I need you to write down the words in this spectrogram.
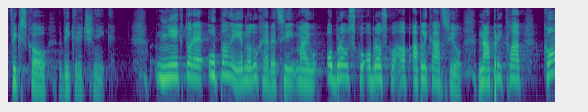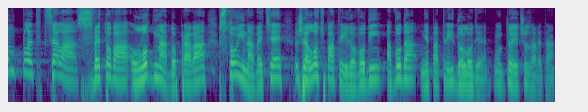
fixkou vykričník. Niektoré úplne jednoduché veci majú obrovskú, obrovskú aplikáciu. Napríklad komplet celá svetová lodná doprava stojí na vete, že loď patrí do vody a voda nepatrí do lode. No, to je čo za veta.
